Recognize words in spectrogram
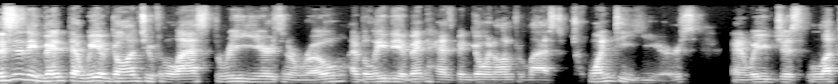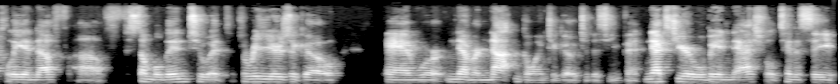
This is an event that we have gone to for the last three years in a row. I believe the event has been going on for the last 20 years, and we've just luckily enough uh, stumbled into it three years ago, and we're never not going to go to this event. Next year, we'll be in Nashville, Tennessee.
